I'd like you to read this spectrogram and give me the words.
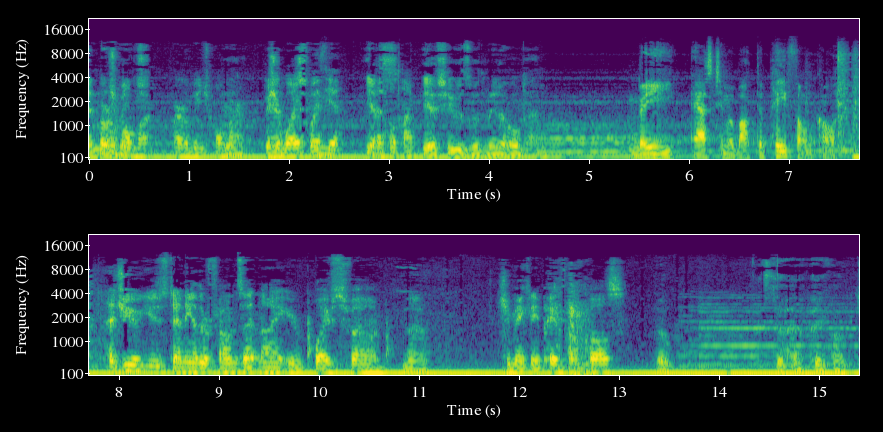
In Which Myrtle Beach. Walmart? Myrtle Beach Walmart. Yeah. Was your wife with you Yes. the whole time? Yeah, she was with me the whole time. They asked him about the payphone call. Had you used any other phones that night? Your wife's phone? No. Did you make any payphone calls? Nope. I still have payphones.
